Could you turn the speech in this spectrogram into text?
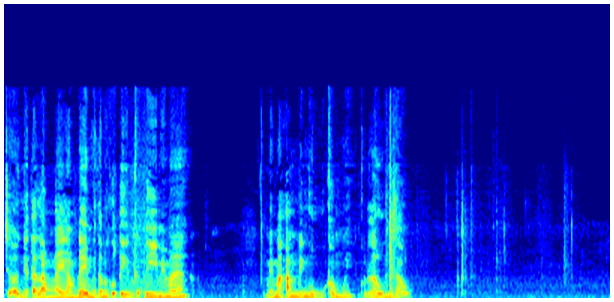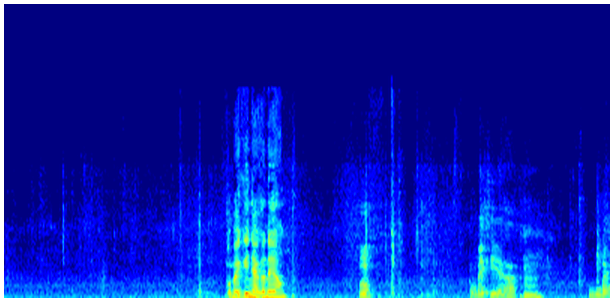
trời ơi người ta làm ngày làm đêm người ta mới có tiền cất đi mấy má. Mấy má ăn với ngủ không ấy còn lâu mới giàu có mấy cái nhà gần đây không? Ừ. con bé kia hả? Ừ. ba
